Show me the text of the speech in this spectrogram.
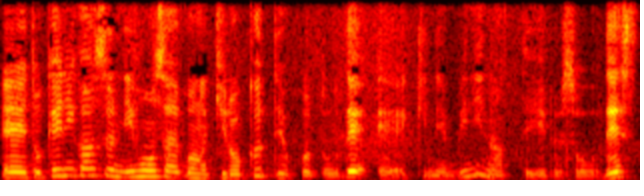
えー、時計に関する日本最古の記録っていうことで、えー、記念日になっているそうです。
